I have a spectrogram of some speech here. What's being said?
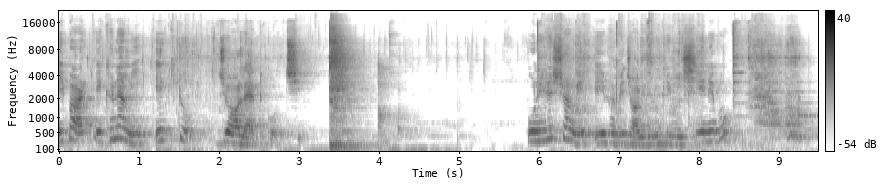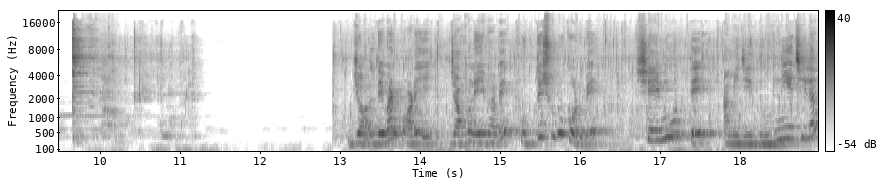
এইবার এখানে আমি একটু জল অ্যাড করছি। পনিরের সঙ্গে এইভাবে জলগুলোকে মিশিয়ে নেব। জল দেবার পরে যখন এইভাবে ফুটতে শুরু করবে, সেই মুহূর্তে আমি যে দুধ নিয়েছিলাম,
